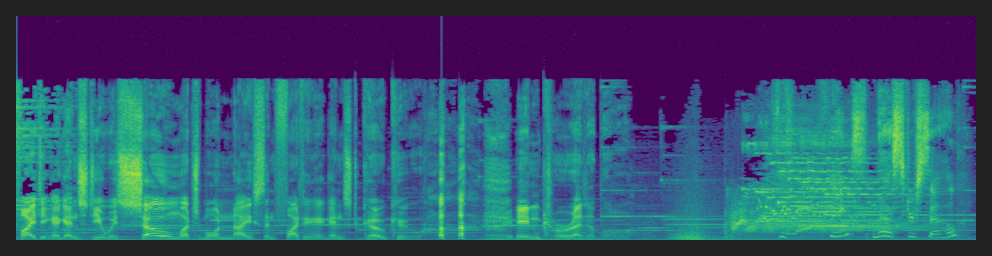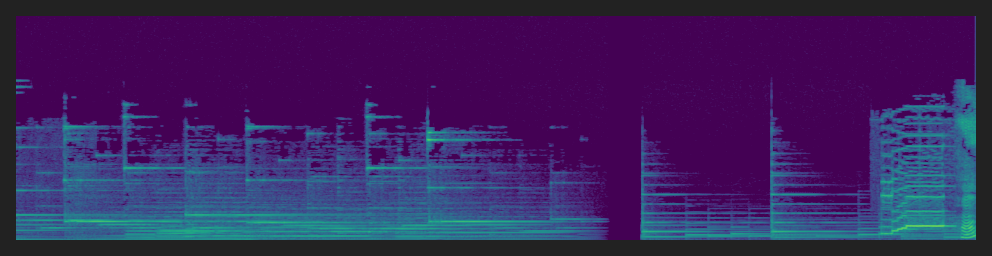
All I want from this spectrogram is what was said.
Fighting against you is so much more nice than fighting against Goku. Incredible. Thanks, Master Cell. Huh?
